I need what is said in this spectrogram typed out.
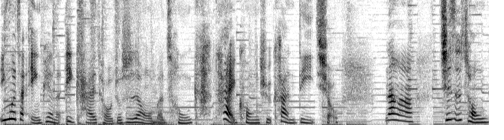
因为在影片的一开头就是让我们从太空去看地球，那其实从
